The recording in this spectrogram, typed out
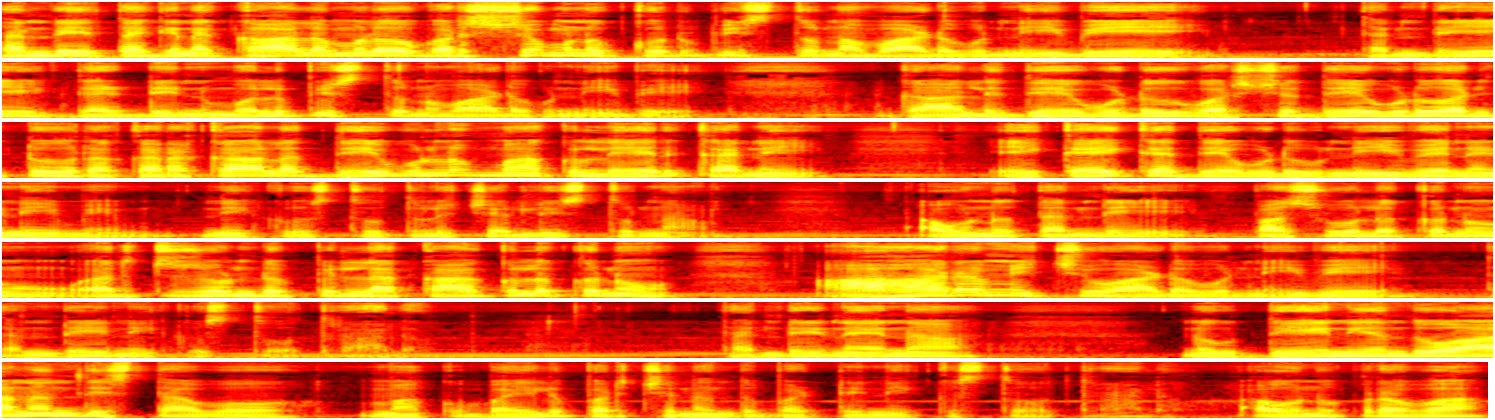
తండ్రి తగిన కాలంలో వర్షమును కురిపిస్తున్నవాడువు నీవే. తండ్రి గడ్డిని మొలిపిస్తున్నవాడువు నీవే. గాలిదేవుడు వర్షదేవుడు అంటూ రకరకాల దేవుళ్ళు మాకు లేరు కానీ ఏకైక దేవుడు నీవేనని మేము నీకు స్థుతులు చెల్లిస్తున్నాం. అవును తండ్రి పశువులకును అరుచుచుండు పిల్ల కాకులకును ఆహారం ఇచ్చువాడవు నీవే. తండ్రి నీకు స్తోత్రాలు. తండ్రినైనా నువ్వు దేని ఎందు ఆనందిస్తావో మాకు బయలుపరిచినందు బట్టి నీకు స్తోత్రాలు. అవును ప్రభా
